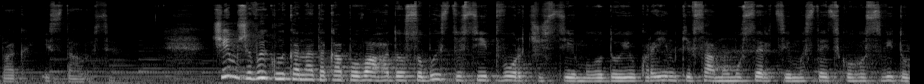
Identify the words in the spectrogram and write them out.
так і сталося. Чим же викликана така повага до особистості і творчості молодої українки в самому серці мистецького світу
